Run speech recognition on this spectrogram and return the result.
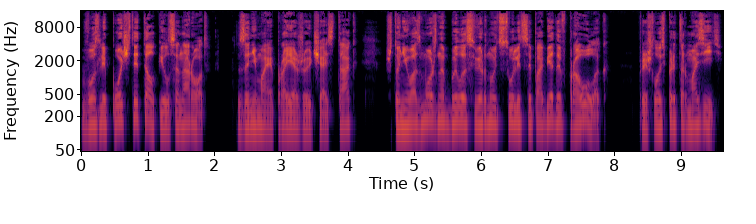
Возле почты толпился народ, занимая проезжую часть так, что невозможно было свернуть с улицы Победы в проулок. Пришлось притормозить.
